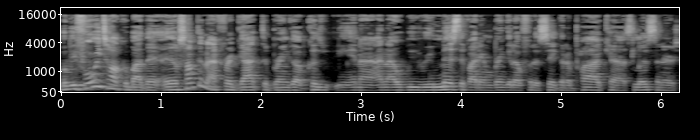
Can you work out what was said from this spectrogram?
but before we talk about that, there was something I forgot to bring up because and I and I would be remiss if I didn't bring it up for the sake of the podcast listeners.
